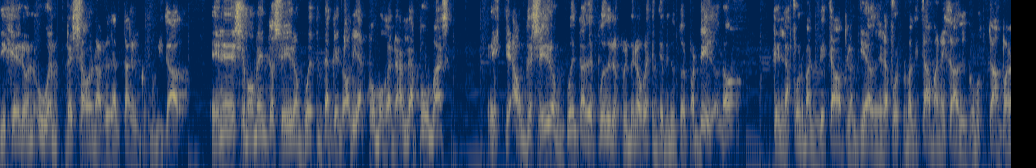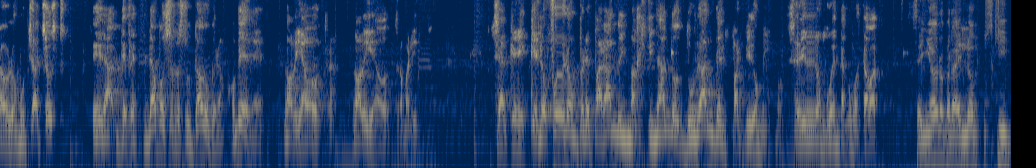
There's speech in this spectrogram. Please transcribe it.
dijeron o empezaron a redactar el comunicado. En ese momento se dieron cuenta que no había cómo ganarle a Pumas, este, aunque se dieron cuenta después de los primeros 20 minutos del partido, ¿no? Que en la forma que estaba planteado, en la forma que estaba manejado y cómo estaban parados los muchachos, era defendamos el resultado que nos conviene. No había otra, no había otra, Marín. O sea, que, que lo fueron preparando, imaginando durante el partido mismo. Se dieron cuenta cómo estaba. Señor Brailovsky,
